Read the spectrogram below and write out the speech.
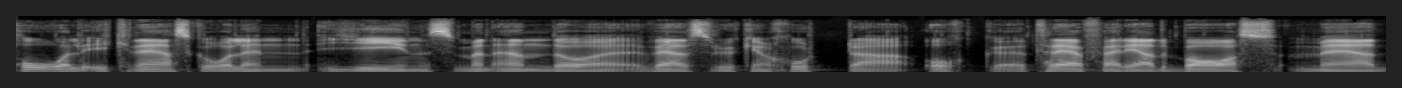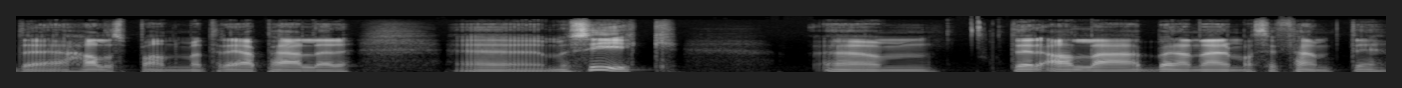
hål i knäskålen, jeans men ändå eh, välstruken skjorta och eh, träfärgad bas med halsband med träpärlor, musik. Um, efter alla börjar närma sig 50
